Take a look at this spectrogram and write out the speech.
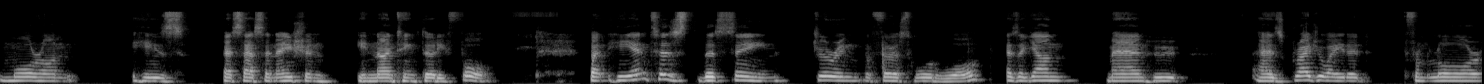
more on his assassination in 1934. But he enters the scene during the First World War as a young man who has graduated from law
